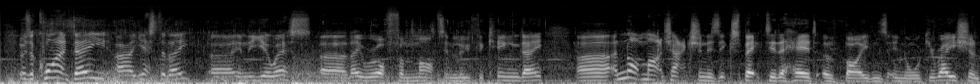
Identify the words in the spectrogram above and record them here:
It was a quiet day uh, yesterday uh, in the US. Uh, they were off for Martin Luther King Day, uh, and not much action is expected ahead of Biden's inauguration.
